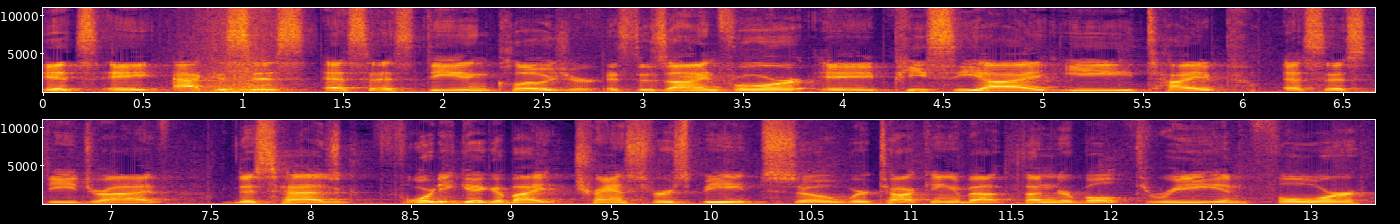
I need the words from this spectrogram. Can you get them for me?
It's a Acasis SSD enclosure. It's designed for a PCIe type SSD drive. This has 40 gigabyte transfer speed, so we're talking about Thunderbolt 3 and 4.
